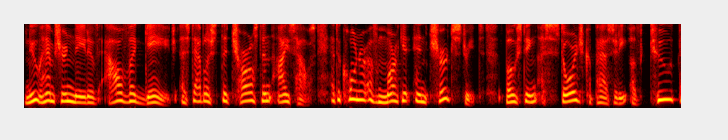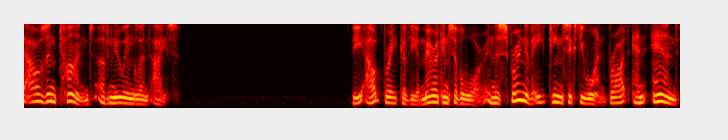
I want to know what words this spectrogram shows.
New Hampshire native Alva Gage established the Charleston Ice House at the corner of Market and Church Streets, boasting a storage capacity of 2,000 tons of New England ice. The outbreak of the American Civil War in the spring of 1861 brought an end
